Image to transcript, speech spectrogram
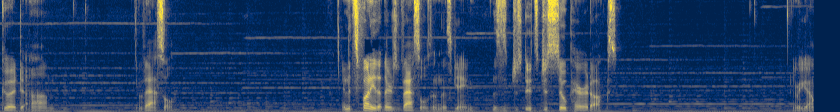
good um, vassal. And it's funny that there's vassals in this game. This is just, it's just so paradox. Here we go.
